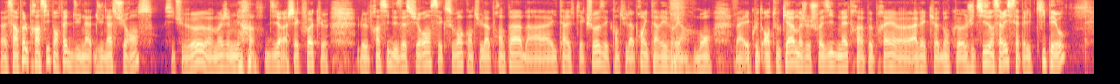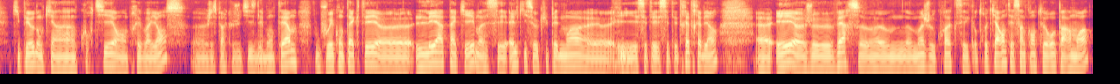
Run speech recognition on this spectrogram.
Euh, c'est un peu le principe en fait d'une assurance, si tu veux. Euh, moi j'aime bien dire à chaque fois que le principe des assurances, c'est que souvent quand tu la prends pas, bah, il t'arrive quelque chose et quand tu la prends, il t'arrive rien. Bon, bah écoute, en tout cas, moi je choisis de mettre à peu près avec donc j'utilise un service qui s'appelle Kipeo Kipeo, donc qui est un courtier en prévoyance. Euh, j'espère que j'utilise les bons termes. Vous pouvez contacter euh, Léa Paquet. Moi, c'est elle qui s'est occupée de moi euh, et c'était très très bien. et je verse, moi, je crois que c'est entre 40 et 50 euros par mois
